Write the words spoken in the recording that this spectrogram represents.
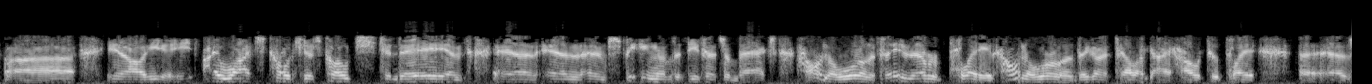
Uh, you know, he, he, I watch coaches coach today, and and and and speaking of the defensive backs, how in the world if they've never played, how in the world are they going to tell a guy how to play uh, as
